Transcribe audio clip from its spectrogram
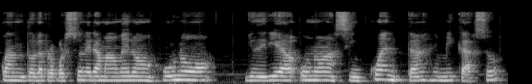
cuando la proporción era más o menos uno, yo diría uno a 50 en mi caso,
